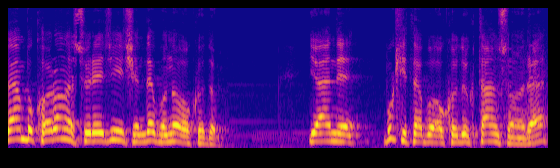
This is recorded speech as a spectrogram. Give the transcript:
Ben bu korona süreci içinde bunu okudum. Yani bu kitabı okuduktan sonra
